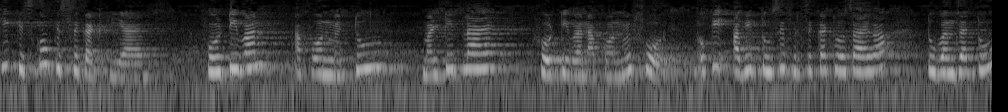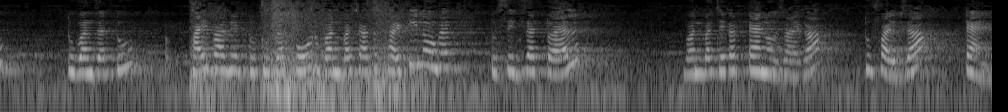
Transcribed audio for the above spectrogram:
कि किसको किससे कट किया है। फोर्टी वन अपॉन में two multiply forty one upon में फोर ओके अभी टू से फिर से कट हो जाएगा। टू वन जा टू टू वन जा टू फाइव गए टू टू जा फोर वन बचा तो थर्टीन हो गए। टू सिक्स जा ट्वेल्व वन बचेगा टेन हो जाएगा टू फाइव जा टेन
